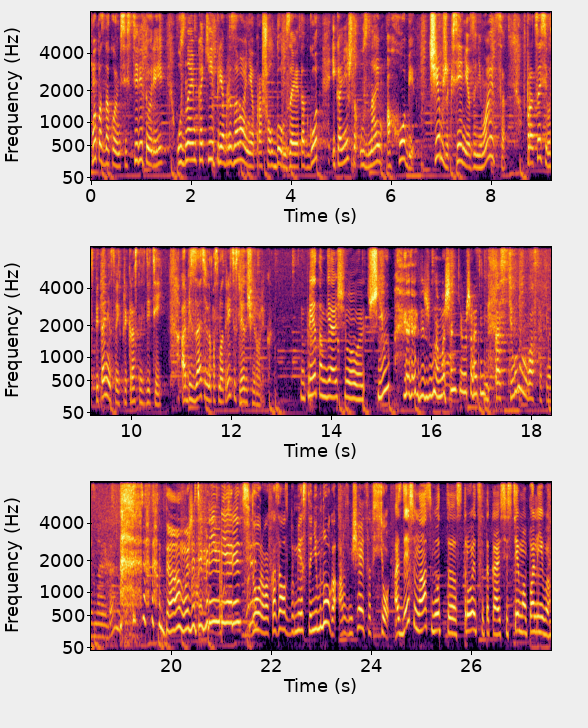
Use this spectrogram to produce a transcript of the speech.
Мы познакомимся с территорией, узнаем, какие преобразования прошел дом за этот год и, конечно, узнаем о хобби. Чем же Ксения занимается в процессе воспитания своих прекрасных детей. Обязательно посмотрите следующий ролик. Но при этом я еще шью, вяжу на машинке ушатами. Костюмы у вас, как я знаю, да? Да, можете примерить. Здорово. Казалось бы, места немного, а размещается все. А здесь у нас вот э, строится такая система полива.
